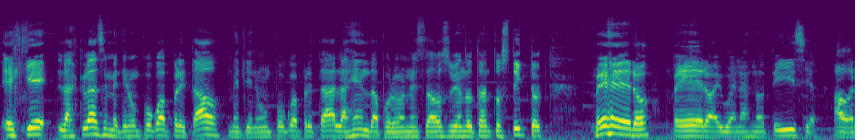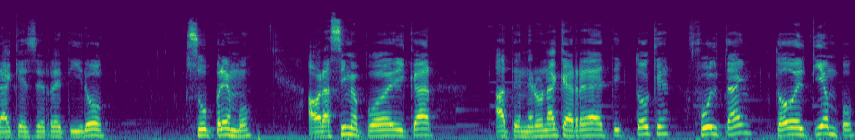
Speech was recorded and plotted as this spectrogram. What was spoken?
es que las clases me tienen un poco apretado, me tienen un poco apretada la agenda, por eso no he estado subiendo tantos TikToks. Pero, pero hay buenas noticias. Ahora que se retiró Supremo, ahora sí me puedo dedicar a tener una carrera de TikToker full time todo el tiempo.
